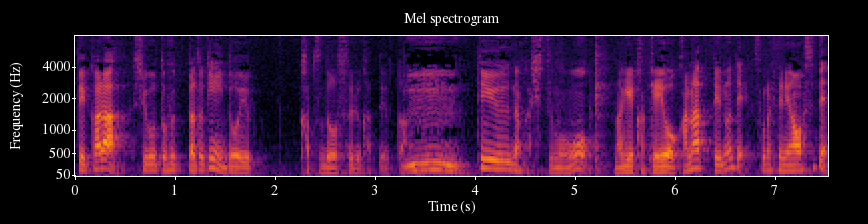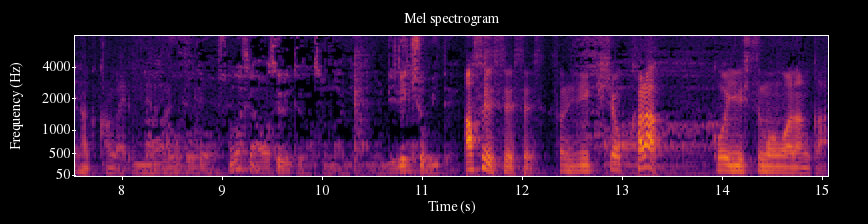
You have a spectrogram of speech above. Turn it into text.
てから仕事振った時にどういう活動をするかというか、うっんていうなんか質問を投げかけようかなっていうのでその人に合わせてなんか考えるみたいななる感じほどその人に合わせるっていうのはそんなにあの履歴書を見て。あそうですそうですそうです。その履歴書からこういう質問はなんか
